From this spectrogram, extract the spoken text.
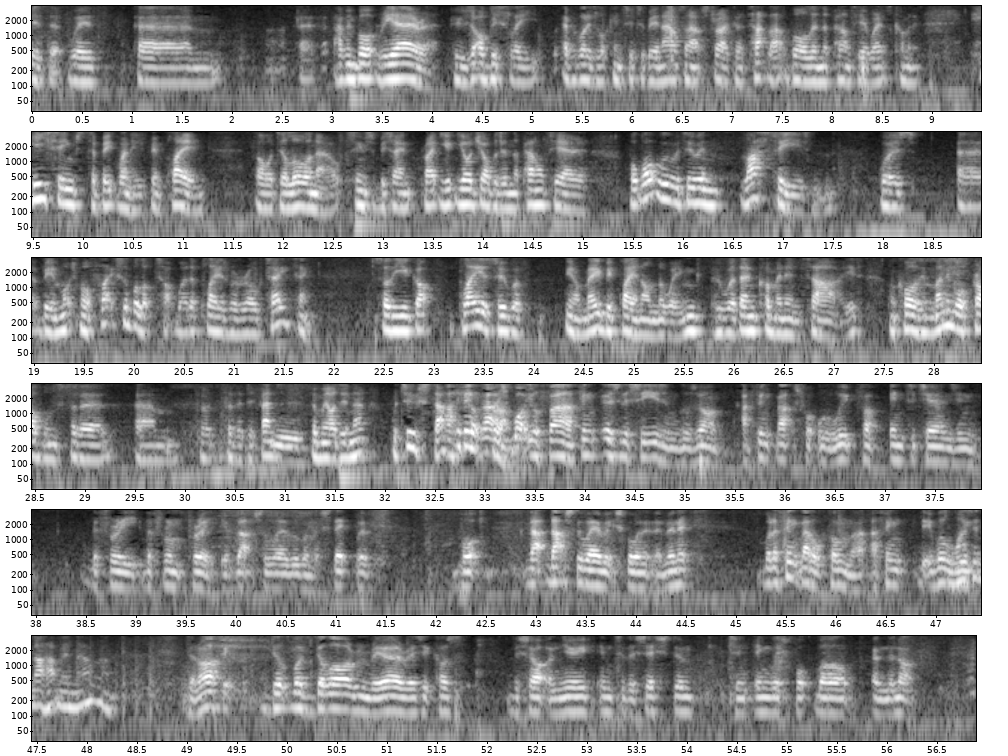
is that with um, uh, having bought Riera, who's obviously everybody's looking to to be an out and out striker, attack that ball in the penalty area when it's coming in. He seems to be when he's been playing, or Delort now seems to be saying, right, y- your job is in the penalty area. But what we were doing last season was uh, being much more flexible up top, where the players were rotating. So that you got players who were, you know, maybe playing on the wing, who were then coming inside and causing many more problems for the um, for, for the defence than we are doing now. We're too static. I think up that's front. what you'll find. I think as the season goes on, I think that's what we'll look for interchanging the free, the front three, if that's the way we're going to stick with. But that that's the way it's going at the minute. But I think that'll come. That I think it will. Why is it not happening now? Then? don't know if it Del- with Delort and Riera is it because they're sort of new into the system, to English football, and they're not.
